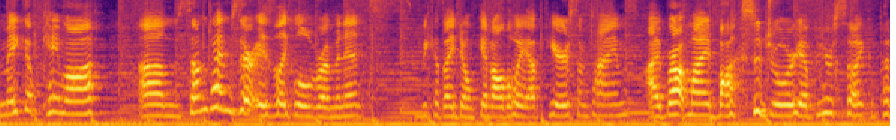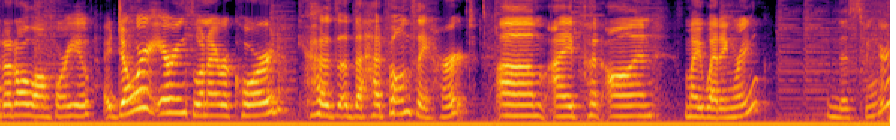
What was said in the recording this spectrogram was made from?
makeup came off. Um, sometimes there is like little remnants because I don't get all the way up here sometimes. I brought my box of jewelry up here so I can put it all on for you. I don't wear earrings when I record because of the headphones, they hurt. Um, I put on my wedding ring in this finger.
